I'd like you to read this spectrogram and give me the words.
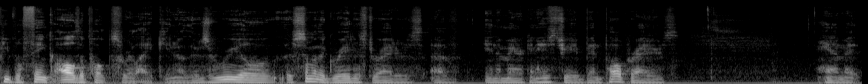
people think all the pulps were like. You know, there's real there's some of the greatest writers of in American history have been pulp writers. Hammett,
